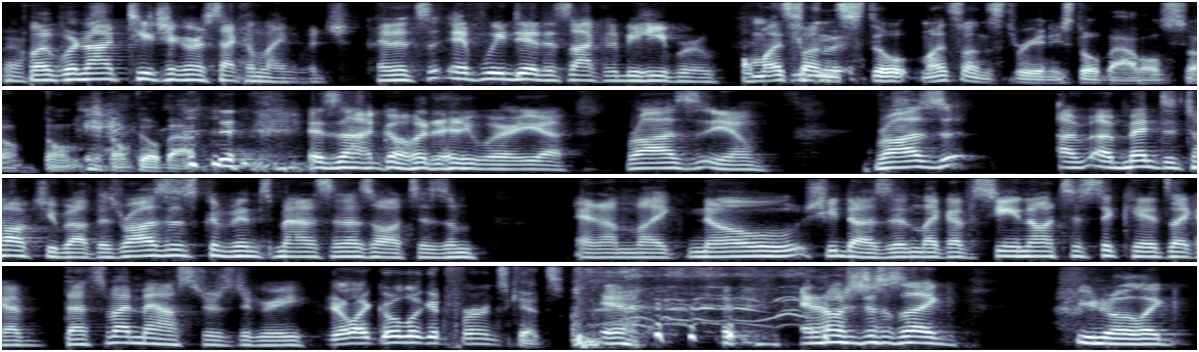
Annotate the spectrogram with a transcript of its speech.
Yeah. But we're not teaching her a second language, and it's if we did, it's not going to be Hebrew. Well, my son's still my son's three and he still babbles, so don't don't feel bad. it's not going anywhere. Yeah, Roz, you know, Roz. I, I meant to talk to you about this. Roz is convinced Madison has autism. And I'm like, no, she doesn't. Like I've seen autistic kids. Like I've that's my master's degree. You're like, go look at Fern's kids. Yeah. and I was just like, you know, like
